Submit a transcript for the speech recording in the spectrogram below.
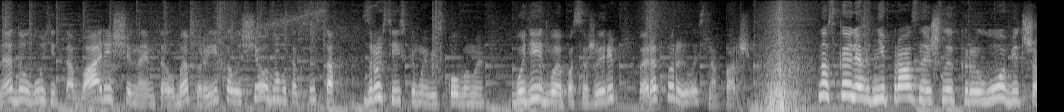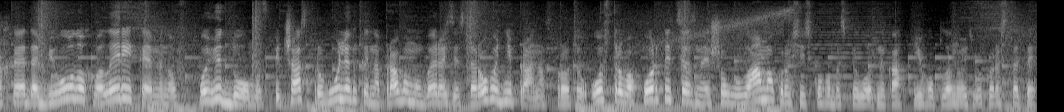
недолугі товариші на МТЛБ переїхали ще одного таксиста з російськими військовими. Водії двоє пасажирів перетворились на фарш. На скелях Дніпра знайшли крило від шахеда. Біолог Валерій Кеменов повідомив, під час прогулянки на правому березі старого Дніпра навпроти острова Хортиця знайшов уламок російського безпілотника. Його планують використати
